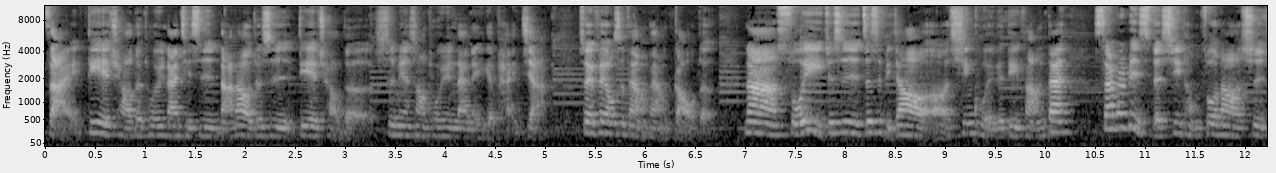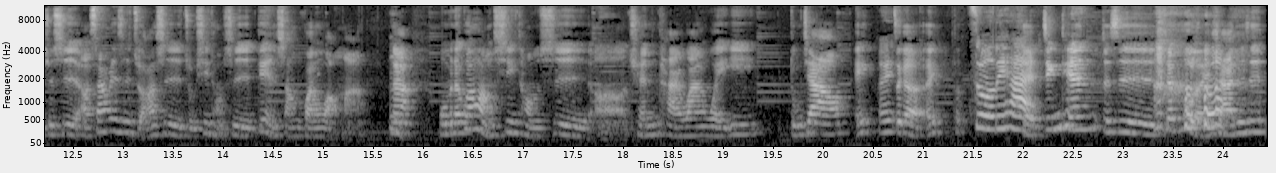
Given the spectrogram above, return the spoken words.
载 DHL 的托运单，其实拿到的就是 DHL 的市面上托运单的一个牌价，所以费用是非常非常高的。那所以就是这是比较呃辛苦的一个地方。但 Cyberbiz 的系统做到的是，就是呃 Cyberbiz 主要是主系统是电商官网嘛。那我们的官网系统是呃全台湾唯一。独家哦，哎哎，这个哎，这么厉害！对，今天就是宣布了一下，就是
